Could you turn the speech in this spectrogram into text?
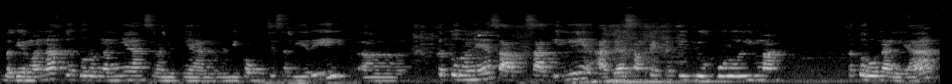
bagaimana keturunannya selanjutnya. Nah, Nabi Konghucu sendiri uh, keturunannya saat, saat ini ada sampai ke 75 keturunan ya.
